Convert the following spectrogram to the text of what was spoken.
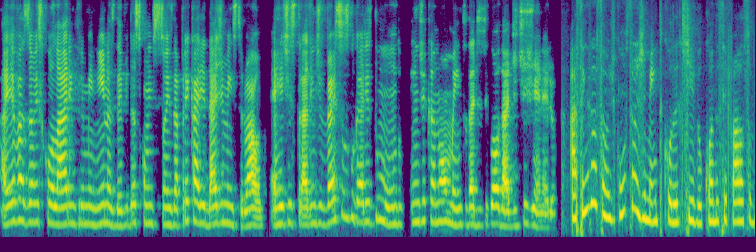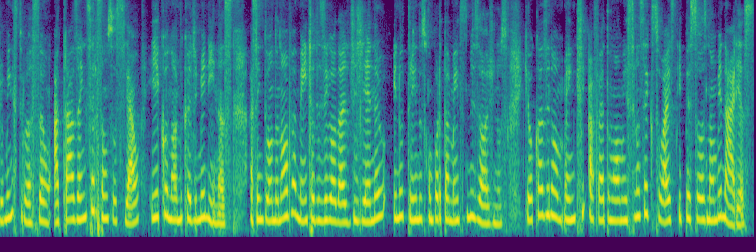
a evasão escolar entre meninas devido às condições da precariedade menstrual é registrada em diversos lugares do mundo, indicando o um aumento da desigualdade de gênero. A sensação de constrangimento coletivo quando se fala sobre menstruação atrasa a inserção social e econômica de meninas, acentuando novamente a desigualdade de gênero e nutrindo os comportamentos misóginos, que ocasionalmente afetam homens transexuais e pessoas não binárias.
